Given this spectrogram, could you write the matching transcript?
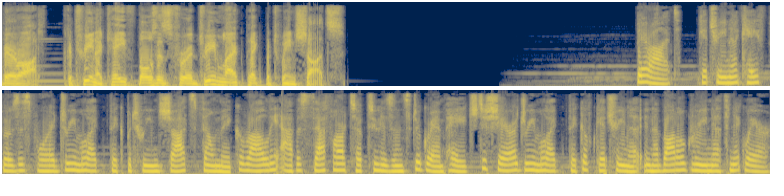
Bharat, Katrina Kaif poses for a dreamlike pic between shots. Bharat, Katrina Kaif poses for a dreamlike pic between shots filmmaker Ali Abbas Zafar took to his Instagram page to share a dreamlike pic of Katrina in a bottle green ethnic wear.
